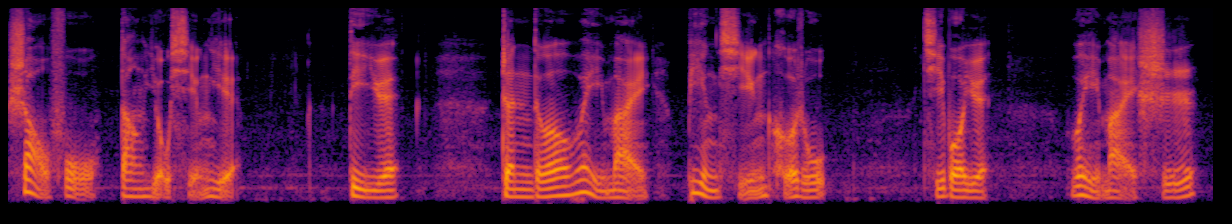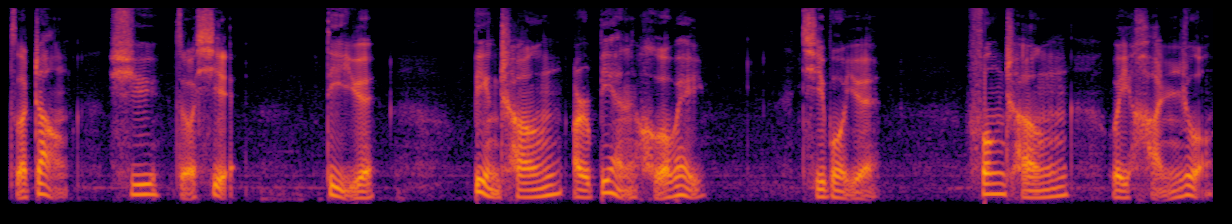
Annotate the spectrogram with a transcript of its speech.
少妇当有行也。帝曰：诊得胃脉病形何如？岐伯曰：胃脉实则胀。虚则泄。帝曰：病成而变何谓？岐伯曰：风成为寒热，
